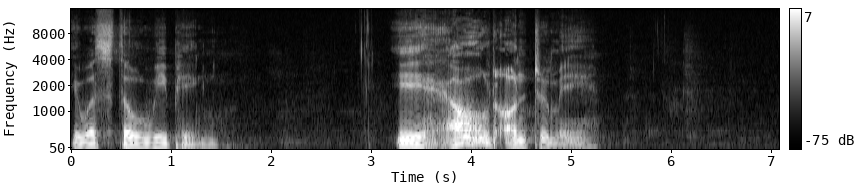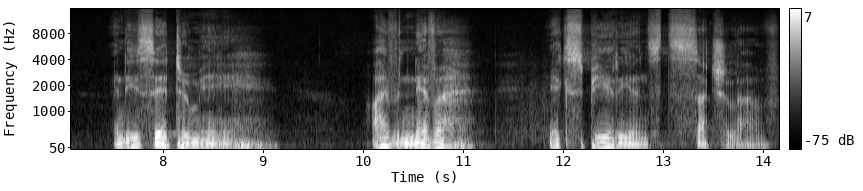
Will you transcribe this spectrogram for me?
he was still weeping. He held on to me and he said to me, I've never experienced such love.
